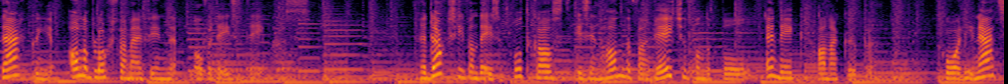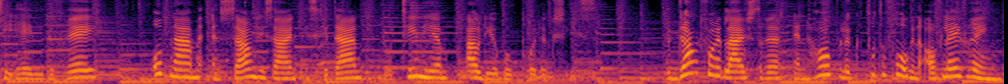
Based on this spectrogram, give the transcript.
Daar kun je alle blogs van mij vinden over deze thema's. Redactie van deze podcast is in handen van Rachel van der Pol en ik, Hanna Kuppen. Coördinatie Hedy de Vree. Opname en sounddesign is gedaan door Tinium Audiobook Producties. Bedankt voor het luisteren en hopelijk tot de volgende aflevering.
